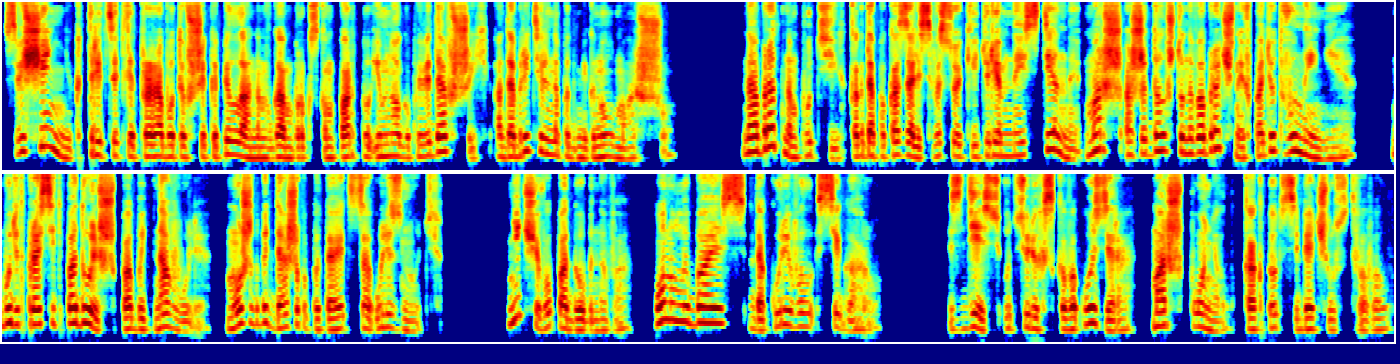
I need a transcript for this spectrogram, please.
Священник, 30 лет проработавший капелланом в Гамбургском порту и много повидавший, одобрительно подмигнул Маршу. На обратном пути, когда показались высокие тюремные стены, Марш ожидал, что новобрачный впадет в уныние, будет просить подольше побыть на воле, может быть, даже попытается улизнуть. Ничего подобного. Он, улыбаясь, докуривал сигару. Здесь, у Цюрихского озера, Марш понял, как тот себя чувствовал.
